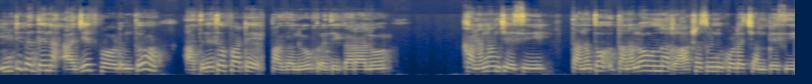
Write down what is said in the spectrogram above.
ఇంటి పెద్దయిన అజిత్ పోవడంతో అతనితో పాటే పగలు ప్రతీకారాలు ఖననం చేసి తనతో తనలో ఉన్న రాక్షసుని కూడా చంపేసి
